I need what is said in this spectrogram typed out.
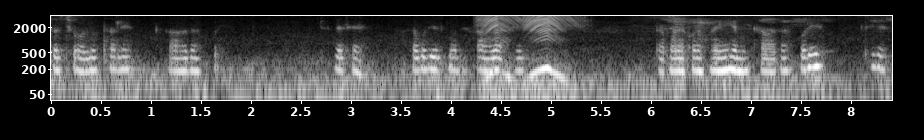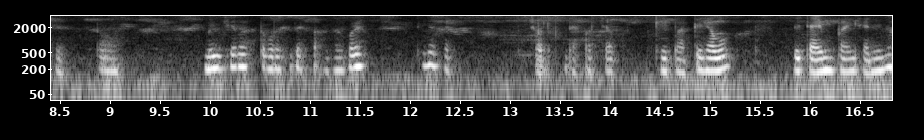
তো চলো তাহলে খাওয়া দাওয়া করি। ঠিক আছে? আশা করি তোমাদের খাওয়া দাওয়া হবে তারপর এখন হয়নি আমি খাওয়া দাওয়া করি। ঠিক আছে? তো মিলছে এবার তোমাদের সাথে খাওয়া দাওয়া করে। ঠিক আছে? চলো, দেখা হচ্ছে আবার। কে পার্কে যাব? যদি টাইম পাই, জানি না।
